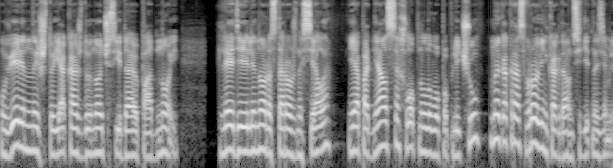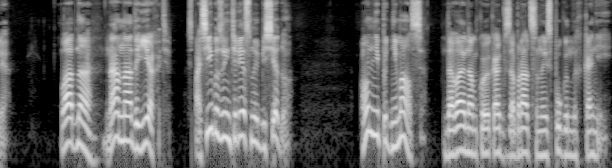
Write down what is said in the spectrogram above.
уверенный, что я каждую ночь съедаю по одной. Леди Эленор осторожно села, я поднялся, хлопнул его по плечу, мы как раз вровень, когда он сидит на земле. «Ладно, нам надо ехать. Спасибо за интересную беседу». Он не поднимался, давая нам кое-как взобраться на испуганных коней.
